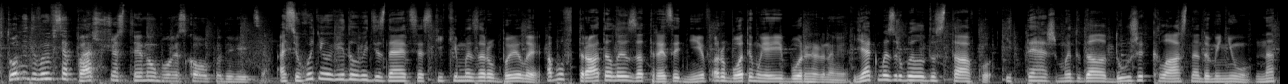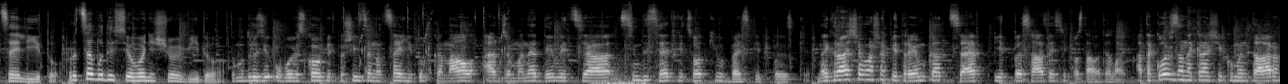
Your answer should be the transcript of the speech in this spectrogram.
Хто не дивився першу частину, обов'язково подивіться. А сьогодні у відео ви дізнаєтеся, скільки ми заробили або втратили за 30 днів роботи моєї бургерної, як ми зробили доставку, і теж ми додали дуже класне до меню на це літо. Про це буде в сьогоднішньому відео. Тому, друзі, обов'язково підпишіться на цей YouTube канал, адже мене дивиться 70% без підписки. Найкраща ваша підтримка це підписатись і поставити лайк. А також за найкращий коментар,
